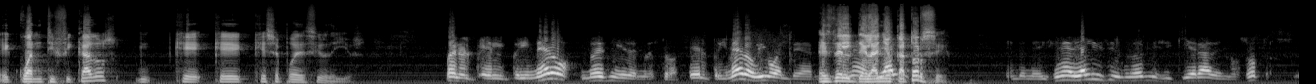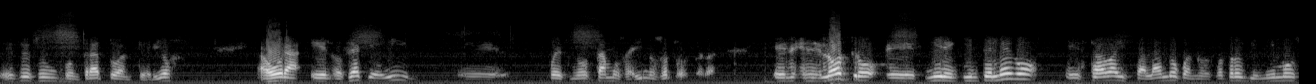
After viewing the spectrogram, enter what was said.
eh, cuantificados, ¿qué, ¿qué, se puede decir de ellos? Bueno, el, primero no es ni de nuestro, el primero digo el de... Es del, del año 14 el de medicina de diálisis no es ni siquiera de nosotros, ese es un contrato anterior. Ahora, el, o sea que ahí, eh, pues no estamos ahí nosotros, ¿verdad? En, el otro, eh, miren, Intelego estaba instalando cuando nosotros vinimos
